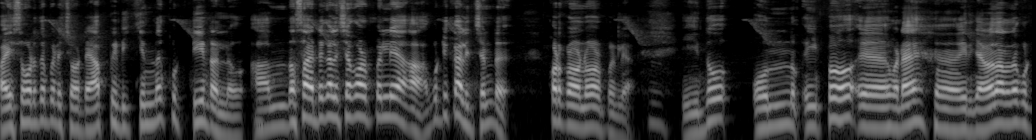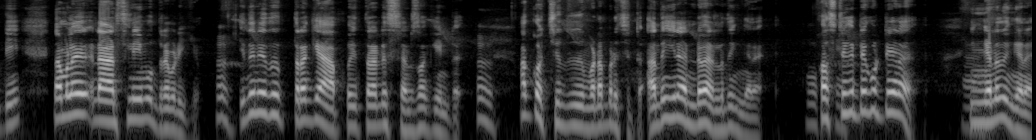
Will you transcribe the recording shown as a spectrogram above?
പൈസ കൊടുത്ത് പിടിച്ചോട്ടെ ആ പിടിക്കുന്ന കുട്ടി ഉണ്ടല്ലോ അന്തസ്സായിട്ട് കളിച്ചാൽ കുഴപ്പമില്ല. ആ കുട്ടി കളിച്ചിട്ടുണ്ട് കൊടുക്കണോണ്ട് കുഴപ്പമില്ല. ഇത് ഒന്നും ഇപ്പോ ഇവിടെ ഇരിഞ്ഞാലോ നടന്ന കുട്ടി നമ്മൾ ഡാൻസിൽ മുദ്ര പിടിക്കും. ഇതിന് ഇത് ഇത്ര ഗ്യാപ്പ് ഇത്ര ഡിസ്റ്റൻസ് ഒക്കെ ഉണ്ട്. ആ കൊച്ചി ഇവിടെ പിടിച്ചിട്ട്. അത് ഈ രണ്ട് വിരലത് ഇങ്ങനെ. ഫസ്റ്റ് കിട്ടിയ കുട്ടിയാണ്. ഇങ്ങനെ ഇങ്ങനെ.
